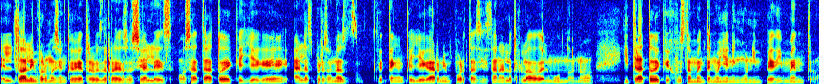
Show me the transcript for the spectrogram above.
El, toda la información que doy a través de redes sociales, o sea, trato de que llegue a las personas que tengan que llegar, no importa si están al otro lado del mundo, ¿no? Y trato de que justamente no haya ningún impedimento.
